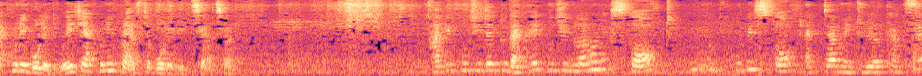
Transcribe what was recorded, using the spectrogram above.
এখনই বলে দেবো, এই যে এখনই প্রাইসটা বলে দিচ্ছি আচ্ছা। আগে কুচিটা একটু দেখাই, কুচিগুলো অনেক সফট খুবই সফট একটা মেটেরিয়াল থাকছে।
